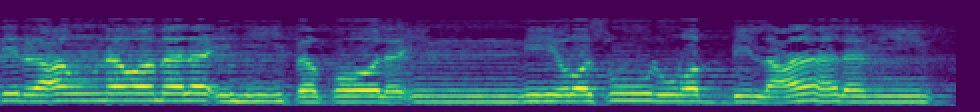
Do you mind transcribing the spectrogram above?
فرعون وملئه فقال إني رسول رب العالمين.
